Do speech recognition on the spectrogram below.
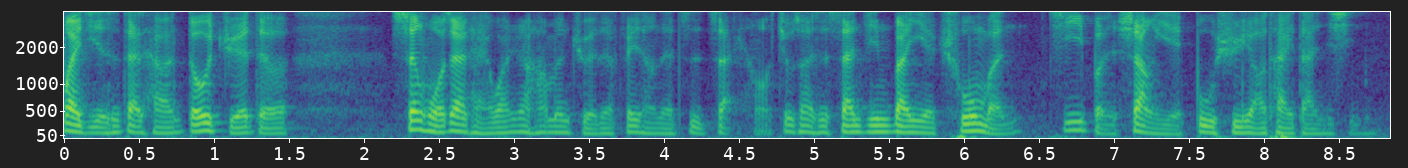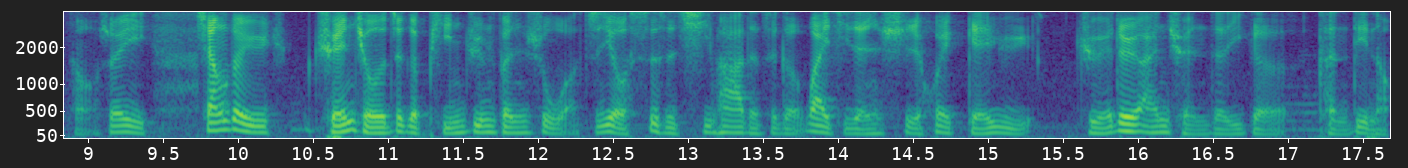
外籍人士在台湾都觉得生活在台湾让他们觉得非常的自在哦。就算是三更半夜出门，基本上也不需要太担心哦。所以相对于全球的这个平均分数啊，只有四十七趴的这个外籍人士会给予绝对安全的一个肯定哦。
